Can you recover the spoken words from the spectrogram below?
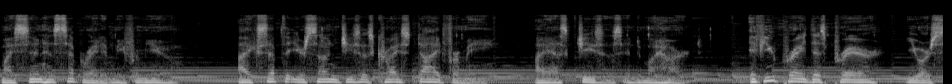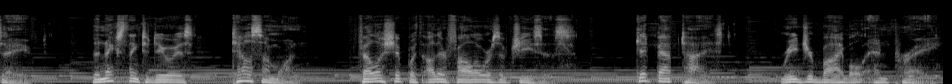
My sin has separated me from you. I accept that your Son, Jesus Christ, died for me. I ask Jesus into my heart. If you prayed this prayer, you are saved. The next thing to do is tell someone, fellowship with other followers of Jesus. Get baptized, read your Bible, and pray.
